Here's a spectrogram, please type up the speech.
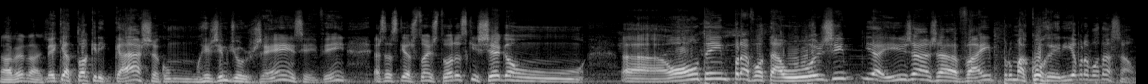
Ah, verdade. Meio que a toque de caixa, com um regime de urgência, enfim, essas questões todas que chegam ah, ontem para votar hoje e aí já, já vai para uma correria para votação.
